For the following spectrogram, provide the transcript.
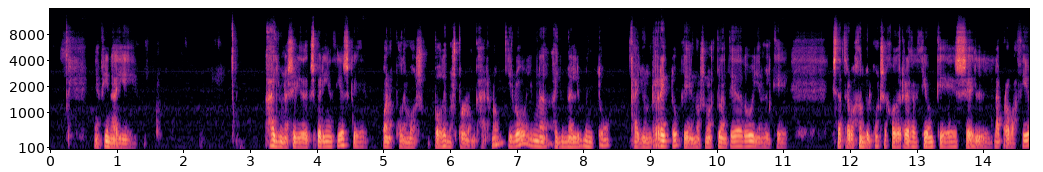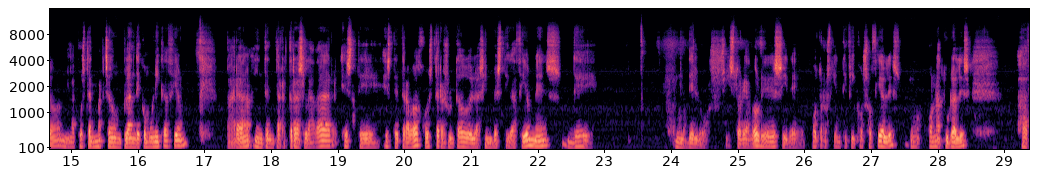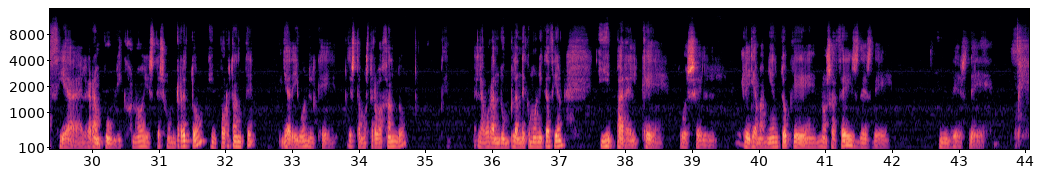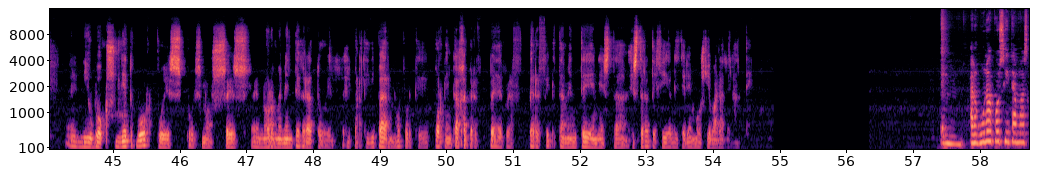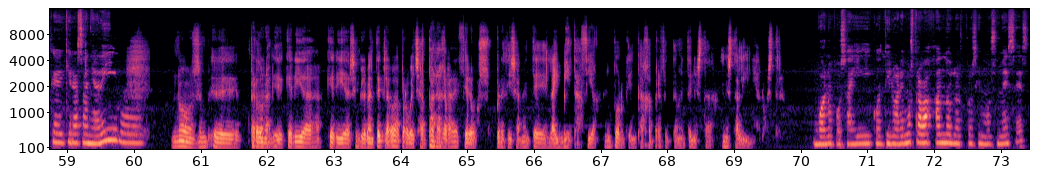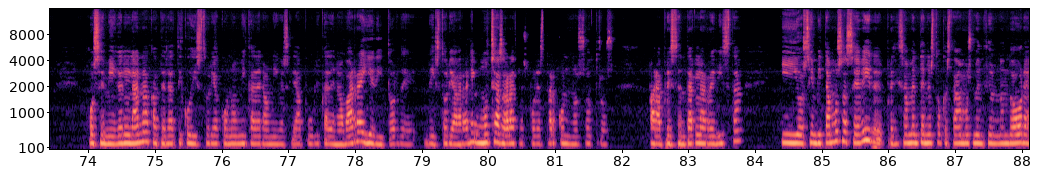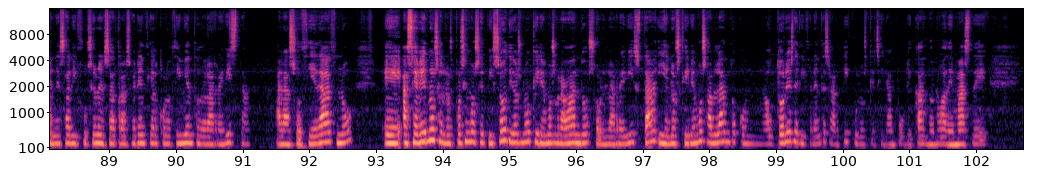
en fin, hay, hay una serie de experiencias que bueno, podemos, podemos prolongar. ¿no? Y luego hay, hay un elemento hay un reto que nos hemos planteado y en el que está trabajando el Consejo de Redacción, que es la aprobación, la puesta en marcha de un plan de comunicación para intentar trasladar este, este trabajo, este resultado de las investigaciones de, de los historiadores y de otros científicos sociales o naturales hacia el gran público. ¿no? Y este es un reto importante, ya digo, en el que estamos trabajando elaborando un plan de comunicación y para el que pues el, llamamiento que nos hacéis desde, desde eh, New Box Network, pues, pues nos es enormemente grato el, participar, ¿no? porque, porque encaja perfectamente en esta estrategia que queremos llevar adelante. ¿Alguna cosita más que quieras añadir? O... No, eh, perdona, que quería, quería simplemente, claro, aprovechar para agradeceros precisamente la invitación, ¿eh? porque encaja perfectamente en esta, en esta línea nuestra. Bueno, pues ahí continuaremos trabajando en los próximos meses. José Miguel Lana, catedrático de Historia Económica de la Universidad Pública de Navarra y editor de, Historia Agraria. Muchas gracias por estar con nosotros para presentar la revista y os invitamos a seguir eh, precisamente en esto que estábamos mencionando ahora, en esa difusión, en esa transferencia del conocimiento de la revista a la sociedad, ¿no? Eh, a seguirnos en los próximos episodios ¿no? que iremos grabando sobre la revista y en los que iremos hablando con autores de diferentes artículos que se irán publicando, ¿no? además de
